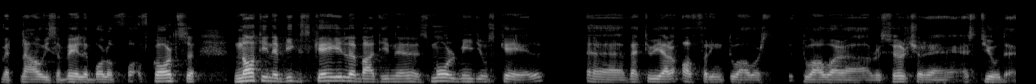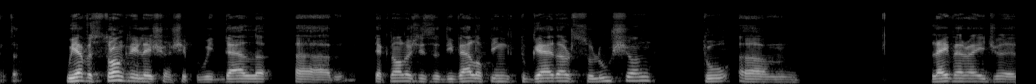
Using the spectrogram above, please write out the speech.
that now is available, of, of, course, not in a big scale, but in a small, medium scale uh, that we are offering to our to our uh, researcher and, student. We have a strong relationship with Dell um, Technologies developing together solution to um, leverage uh,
